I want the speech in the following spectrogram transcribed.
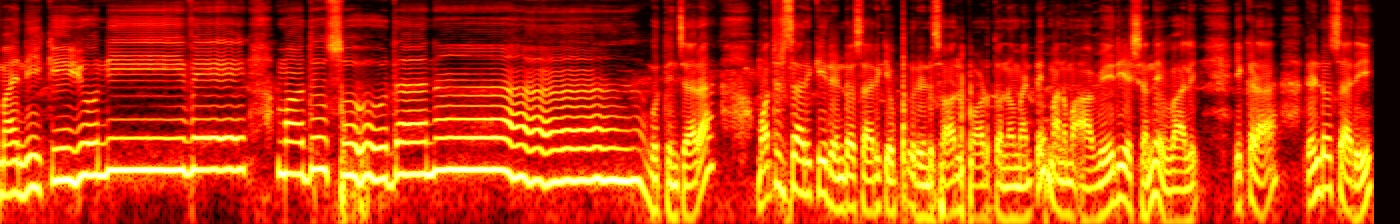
మణికియు నీవే మధుసూదనా. గుర్తించారా? మొదటిసారికి రెండోసారికి ఎప్పుడు రెండు సార్లు పాడుతున్నామంటే మనం ఆ వేరియేషన్ ఇవ్వాలి. ఇక్కడ రెండోసారి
